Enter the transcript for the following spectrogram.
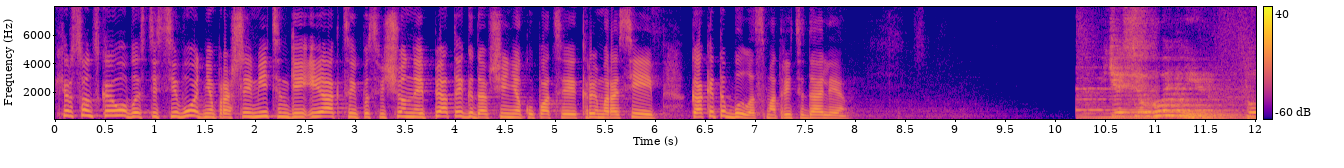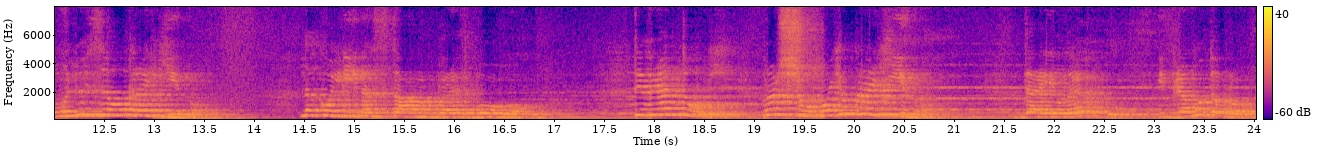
В Херсонской области сегодня прошли митинги и акции, посвященные пятой годовщине оккупации Крыма Россией. Как это было, смотрите далее. Я сьогодні помолюсь за Україну, на коліна стану перед Богом. Ти врятуй, прошу мою країну, дай їй легку і пряму дорогу.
